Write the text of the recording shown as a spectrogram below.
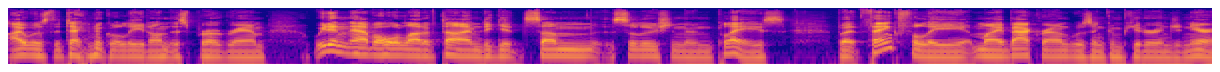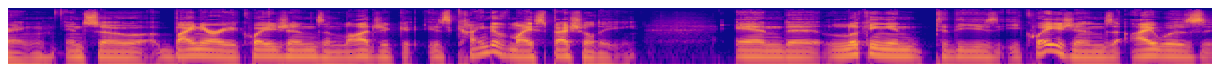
I was the technical lead on this program. We didn't have a whole lot of time to get some solution in place, but thankfully, my background was in computer engineering. And so binary equations and logic is kind of my specialty. And uh, looking into these equations, I was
